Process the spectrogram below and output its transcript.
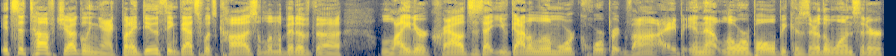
it's a tough juggling act. But I do think that's what's caused a little bit of the lighter crowds is that you've got a little more corporate vibe in that lower bowl because they're the ones that are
